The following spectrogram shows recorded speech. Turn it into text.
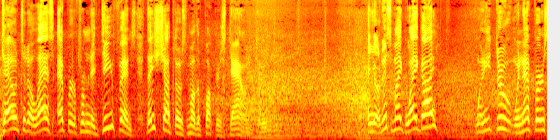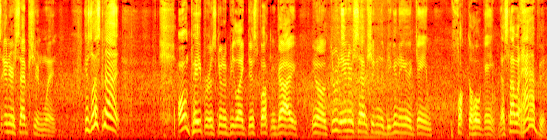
down to the last effort from the defense. They shut those motherfuckers down, dude. And yo, this Mike White guy, when he threw, when that first interception went, because let's not, on paper, it's going to be like this fucking guy, you know, threw the interception in the beginning of the game, fucked the whole game. That's not what happened.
